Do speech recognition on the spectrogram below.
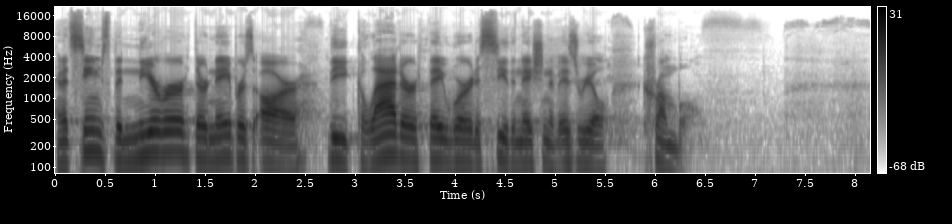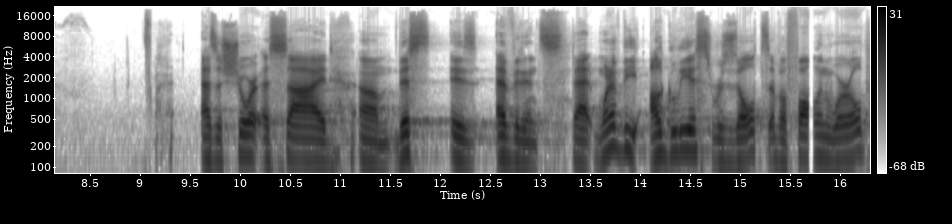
And it seems the nearer their neighbors are, the gladder they were to see the nation of Israel crumble. As a short aside, um, this is evidence that one of the ugliest results of a fallen world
